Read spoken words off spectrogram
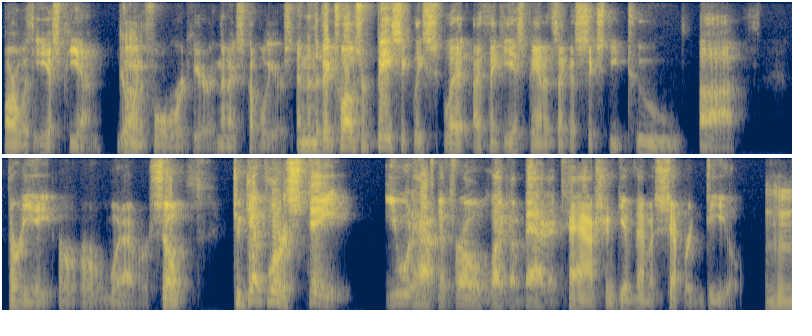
are with ESPN going forward here in the next couple of years. And then the Big 12s are basically split. I think ESPN it's like a 62 uh 38 or or whatever. So to get Florida State, you would have to throw like a bag of cash and give them a separate deal. Mm-hmm.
